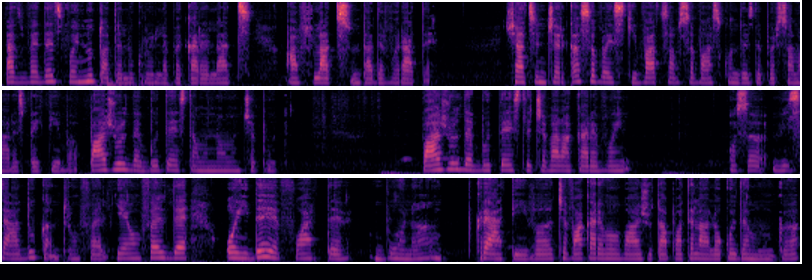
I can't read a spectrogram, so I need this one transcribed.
Dar vedeți, voi nu toate lucrurile pe care le-ați aflat sunt adevărate și ați încercat să vă eschivați sau să vă ascundeți de persoana respectivă. Pajul de bâte este un nou început. Pajul de bâte este ceva la care voi o să vi se aducă într-un fel. E un fel de o idee foarte bună, creativă, ceva care vă va ajuta poate la locul de muncă,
